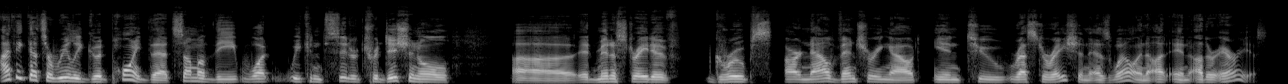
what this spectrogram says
I think that's a really good point that some of the what we consider traditional uh, administrative groups are now venturing out into restoration as well in o- in other areas.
